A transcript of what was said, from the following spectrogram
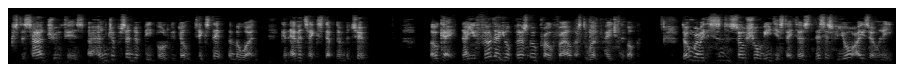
Because the sad truth is, 100% of people who don't take step number one can ever take step number two. Okay, now you've filled out your personal profile, that's the work page in the book. Don't worry, this isn't a social media status. This is for your eyes only,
